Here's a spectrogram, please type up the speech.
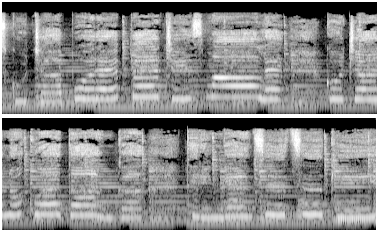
escucha pure pecismale, cucia no quatanca, tiringen tsutsuki.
